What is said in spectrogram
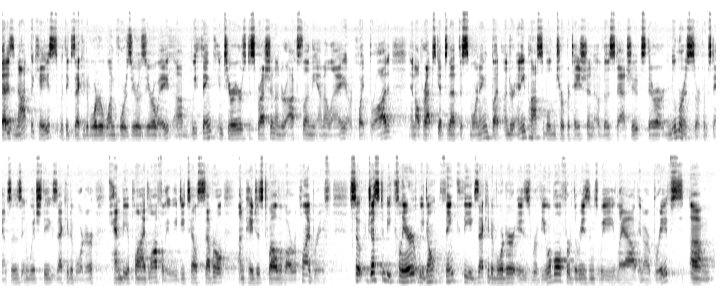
That is not the case with Executive Order 14008. Um, we think Interior's discretion under OCSLA and the MLA are quite broad, and I'll perhaps get to that this morning, but under any possible interpretation of those statutes, there are numerous circumstances in which the executive order can be applied lawfully. We detail several on pages 12 of our reply brief. So just to be clear, we don't think the executive order is reviewable for the reasons we lay out in our briefs. Um,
